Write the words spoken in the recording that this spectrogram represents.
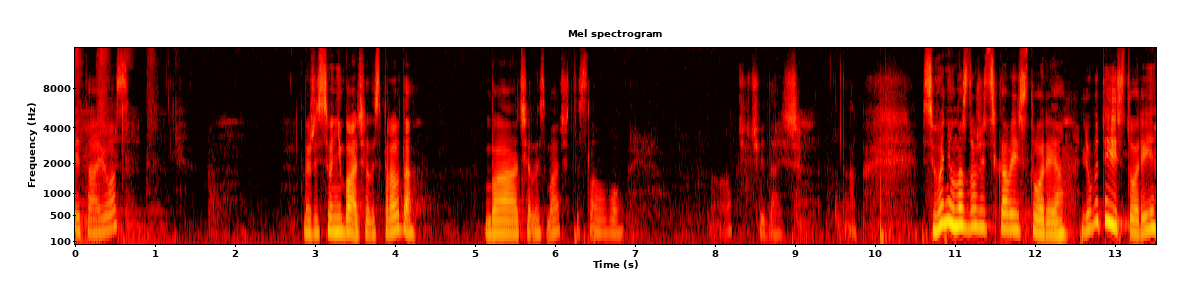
Вітаю вас. Ми вже сьогодні бачились, правда? Бачились, бачите, слава Богу. Чуть-чуть далі. Сьогодні у нас дуже цікава історія. Любите історії?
